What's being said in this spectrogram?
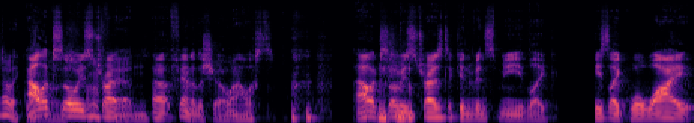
I like Alex always try fan. uh, fan of the show. Alex, Alex always tries to convince me. Like he's like, well, why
